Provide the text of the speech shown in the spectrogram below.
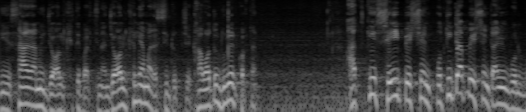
নিয়ে, স্যার, আমি জল খেতে পারছি না। জল খেলে আমার অ্যাসিড হচ্ছে। খাওয়া তো দূরের কথা। আজকে সেই পেশেন্ট প্রতিটা পেশেন্ট আমি বলব,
